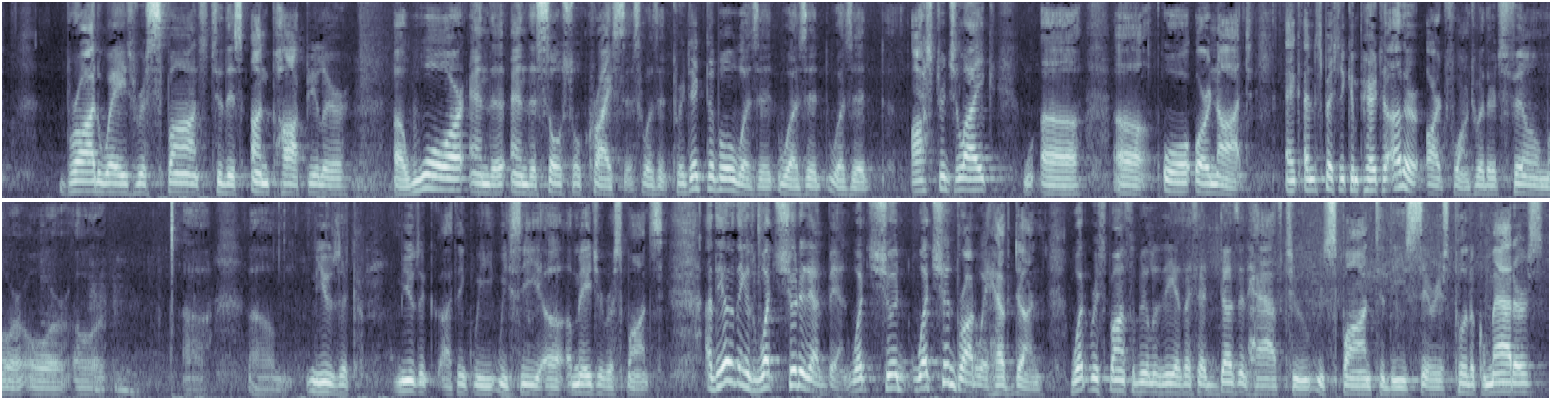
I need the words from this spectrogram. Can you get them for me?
Broadway's response to this unpopular uh, war and the, and the social crisis. Was it predictable? Was it, was it, was it ostrich like uh, uh, or, or not? And, and, especially compared to other art forms, whether it's film or, or, or uh, um, music. Music, I think we, we see a, a major response. Uh, the other thing is, what should it have been? What should, what should Broadway have done? What responsibility, as I said, does it have to respond to these serious political matters?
